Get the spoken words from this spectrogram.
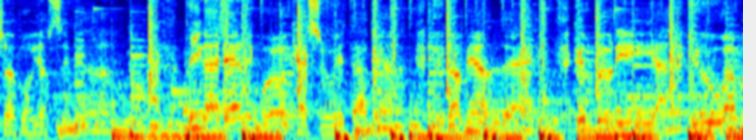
값져 보였으면 네가 제일 행복할 수 있다면 그거면 돼. 그뿐이야. You are my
